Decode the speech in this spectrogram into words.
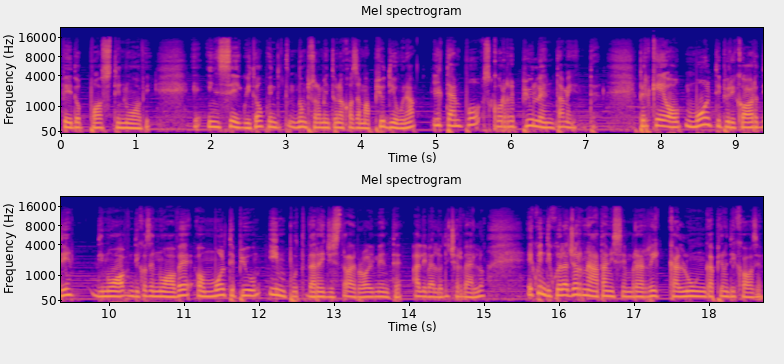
vedo posti nuovi e in seguito, quindi non solamente una cosa ma più di una, il tempo scorre più lentamente perché ho molti più ricordi di, nuo- di cose nuove, ho molti più input da registrare probabilmente a livello di cervello e quindi quella giornata mi sembra ricca, lunga, piena di cose.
